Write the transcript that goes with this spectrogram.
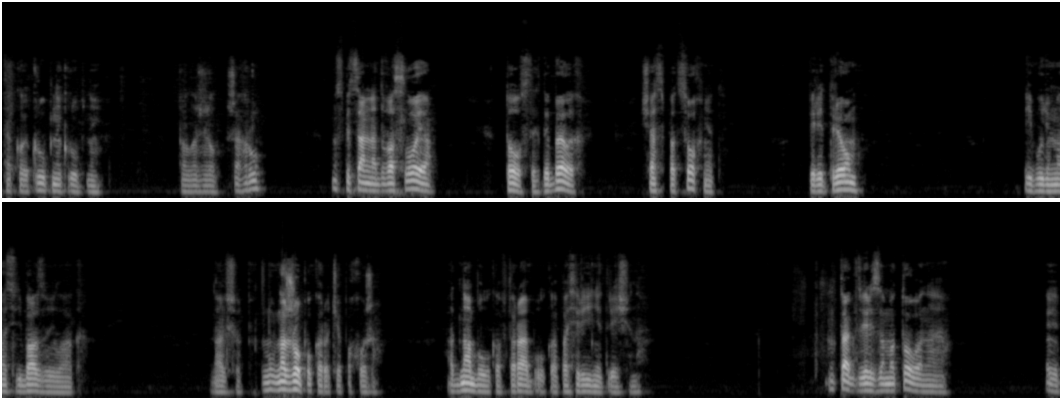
Такой крупный-крупный. Положил шагру. Ну, специально два слоя толстых дебелых. Сейчас подсохнет. Перетрем. И будем носить и лак. Дальше. Ну, на жопу, короче, похоже. Одна булка, вторая булка, а посередине трещина. Ну так, дверь замотованная. И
